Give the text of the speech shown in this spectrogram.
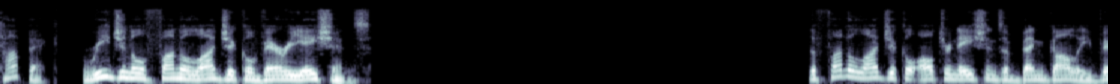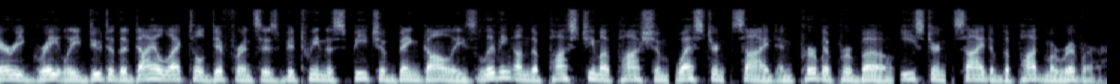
Topic: Regional phonological variations. The phonological alternations of Bengali vary greatly due to the dialectal differences between the speech of Bengalis living on the Paschima Pashim western side and Purba Purbo eastern side of the Padma River.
